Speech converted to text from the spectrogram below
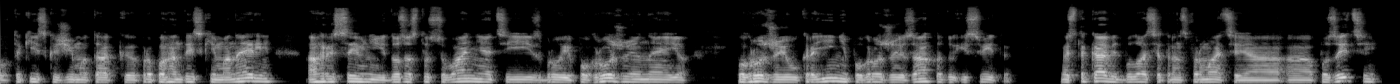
в такій, скажімо так, пропагандистській манері, агресивній до застосування цієї зброї, погрожує нею, погрожує Україні, погрожує Заходу і світу. Ось така відбулася трансформація позицій.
